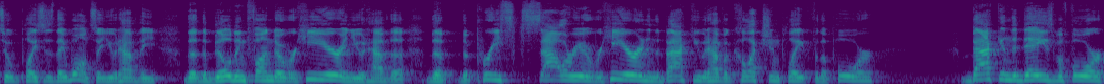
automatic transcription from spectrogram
to places they want. So you would have the, the the building fund over here and you would have the the the priest's salary over here and in the back you would have a collection plate for the poor back in the days before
